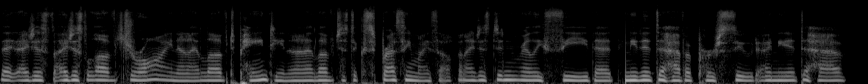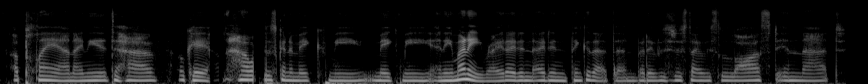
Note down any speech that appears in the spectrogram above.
that I just I just loved drawing and I loved painting and I loved just expressing myself and I just didn't really see that I needed to have a pursuit. I needed to have a plan. I needed to have okay, how is this going to make me make me any money, right? I didn't I didn't think of that then, but it was just I was lost in that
